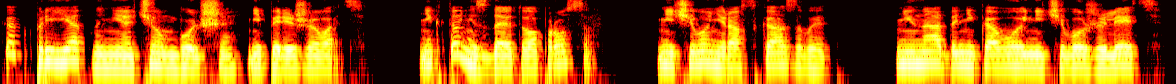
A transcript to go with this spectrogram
Как приятно ни о чем больше не переживать. Никто не задает вопросов, ничего не рассказывает. Не надо никого и ничего жалеть.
